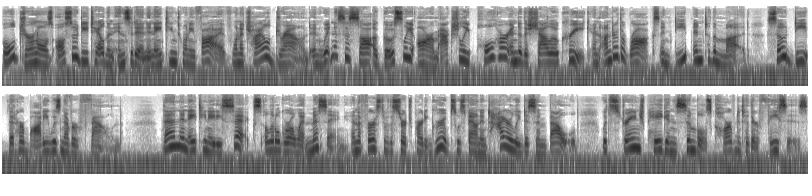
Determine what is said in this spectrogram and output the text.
Old journals also detailed an incident in 1825 when a child drowned and witnesses saw a ghostly arm actually pull her into the shallow creek and under the rocks and deep into the mud, so deep that her body was never found. Then in 1886, a little girl went missing, and the first of the search party groups was found entirely disemboweled, with strange pagan symbols carved into their faces,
